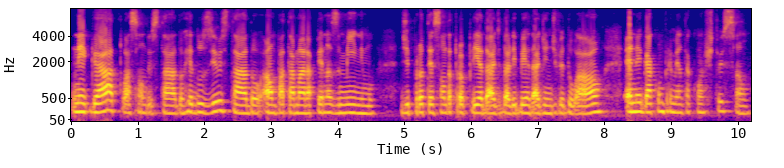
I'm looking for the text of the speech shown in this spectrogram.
negar a atuação do Estado, reduzir o Estado a um patamar apenas mínimo de proteção da propriedade da liberdade individual é negar cumprimento à Constituição.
